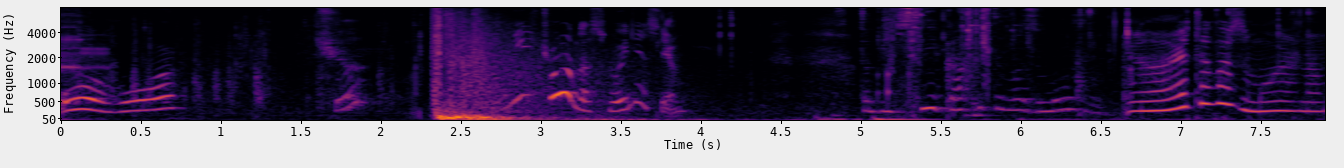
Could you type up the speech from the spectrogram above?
Ого. Чё? Ничего, нас вынесли. Объясни, как это возможно? А, это возможно.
